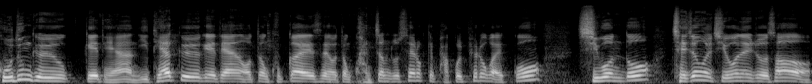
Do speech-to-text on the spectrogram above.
고등교육에 대한 이 대학 교육에 대한 어떤 국가에서의 어떤 관점도 새롭게 바꿀 필요가 있고 지원도 재정을 지원해줘서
